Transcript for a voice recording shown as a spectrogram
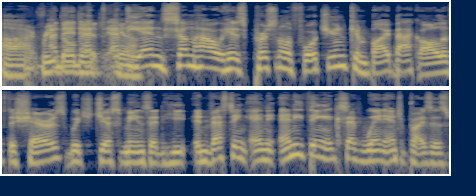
uh, And rebuild then it. at, at the know. end, somehow his personal fortune can buy back all of the shares, which just means that he investing in anything except Wayne Enterprises.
